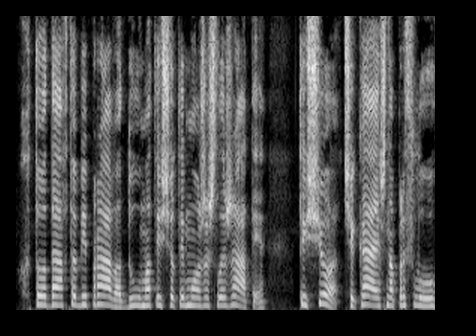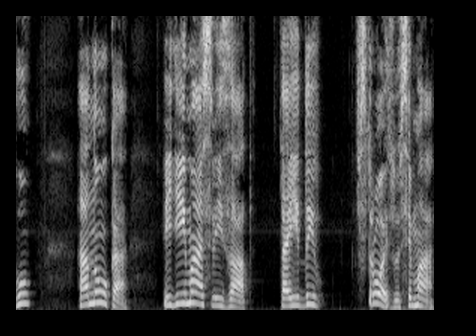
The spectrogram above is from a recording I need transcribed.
Хто дав тобі право думати, що ти можеш лежати? Ти що, чекаєш на прислугу? А ну-ка, підіймай свій зад та йди в строй з усіма.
